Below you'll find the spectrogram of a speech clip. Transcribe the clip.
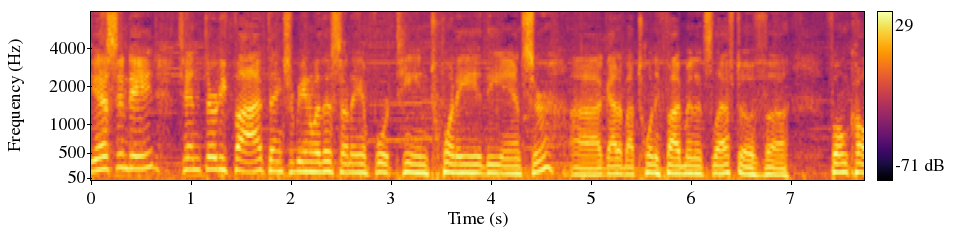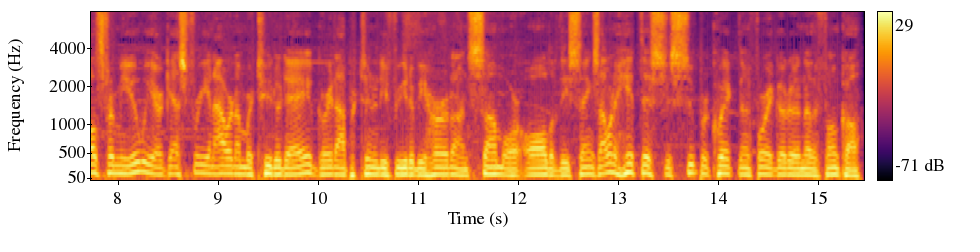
Yes, indeed. 1035. Thanks for being with us on AM 1420. The answer. I uh, got about 25 minutes left of uh, phone calls from you. We are guest free in hour number two today. A great opportunity for you to be heard on some or all of these things. I want to hit this just super quick before I go to another phone call.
